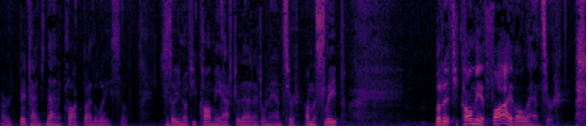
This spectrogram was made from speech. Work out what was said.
Our bedtime's 9 o'clock, by the way. So, so you know, if you call me after that, I don't answer. I'm asleep. But if you call me at 5, I'll answer.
